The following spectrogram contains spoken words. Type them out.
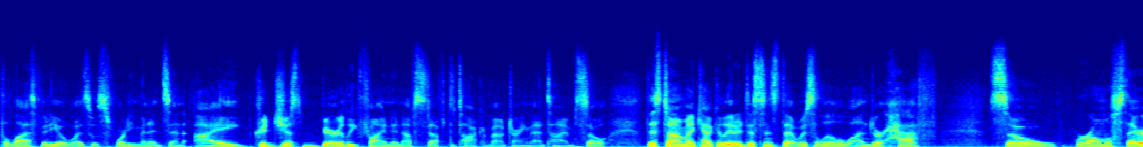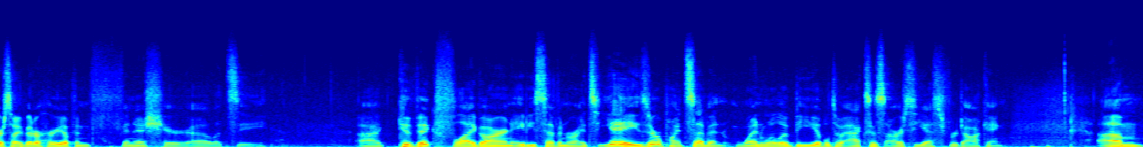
the last video was, was 40 minutes, and I could just barely find enough stuff to talk about during that time. So this time I calculated a distance that was a little under half, so we're almost there, so I better hurry up and finish here. Uh, let's see. Uh, Kavik Flygarn 87 writes, Yay, 0.7. When will it be able to access RCS for docking? Um,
